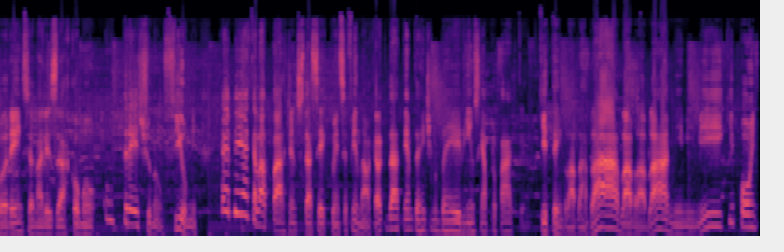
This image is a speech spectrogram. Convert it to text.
Porém, se analisar como um trecho num filme, é bem aquela parte antes da sequência final, aquela que dá tempo da gente ir no banheirinho sem a propaganda. Que tem blá blá blá, blá blá blá, mimimi, que põe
